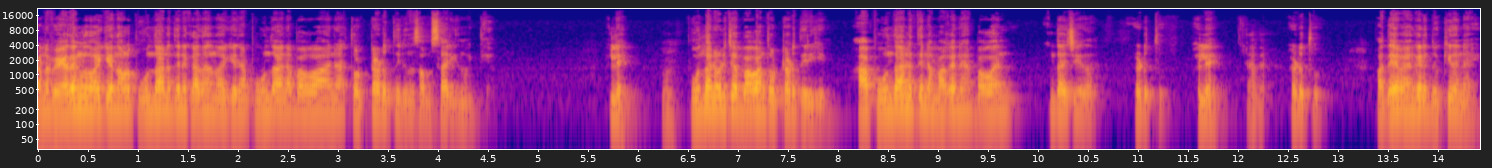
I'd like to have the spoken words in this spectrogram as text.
കാരണം വേദങ്ങൾ നോക്കിയാൽ നമ്മൾ പൂന്താനത്തിന്റെ കഥ നോക്കിയാൽ പൂന്താന ഭഗവാനെ തൊട്ടടുത്തിരുന്ന് സംസാരിക്കുന്ന വ്യക്തിയാണ്. അല്ലേ ഉം. പൂന്താനം വിളിച്ചാൽ ഭഗവാൻ തൊട്ടടുത്തിരിക്കും. ആ പൂന്താനത്തിന്റെ മകന് ഭഗവാൻ എന്താ ചെയ്ത? എടുത്തു അല്ലേ? അതെ. എടുത്തു. അപ്പം അദ്ദേഹം ഭയങ്കര ദുഃഖിതനായി.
